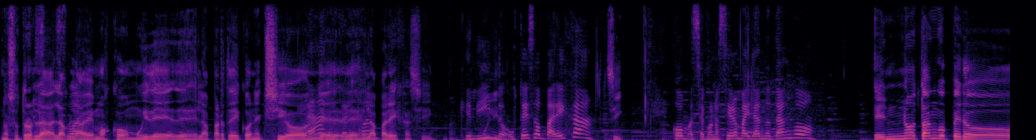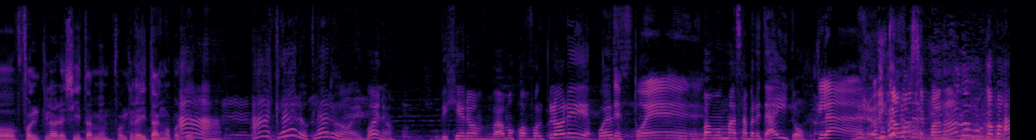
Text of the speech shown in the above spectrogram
nosotros la, la- la Sensual. vemos como muy de- desde la parte de conexión, Claro, de- desde cual. la pareja, sí. Qué muy lindo. ¿Ustedes son pareja? Sí. ¿Cómo? ¿Se conocieron bailando tango? Eh, no tango, pero folclore sí también, folclore y tango, porque Ah, ah, claro, claro. Y bueno, dijeron, vamos con folclore y después Después. vamos más apretadito. Claro. ¿Y camas separadas o camas Ay,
